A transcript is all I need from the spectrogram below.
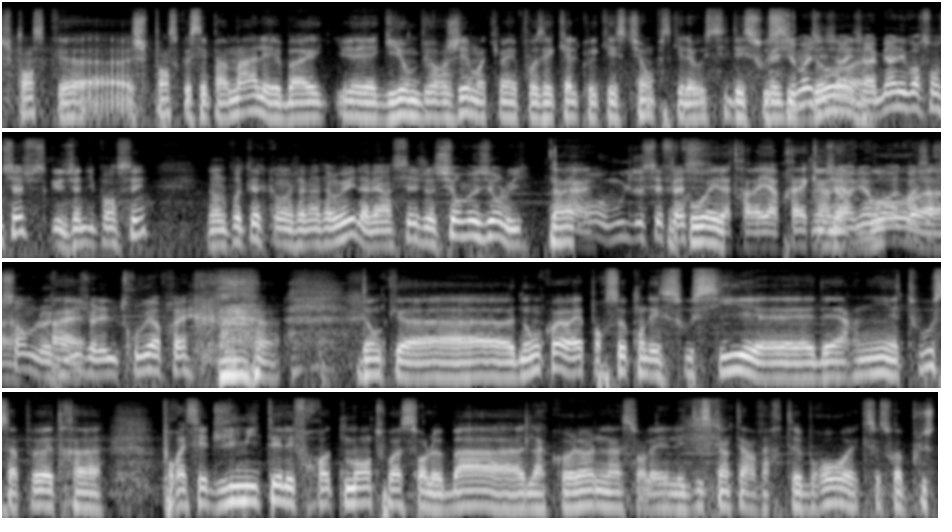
je pense que je pense que c'est pas mal. Et bah, il y a Guillaume Burger, moi, qui m'avait posé quelques questions parce qu'il a aussi des soucis moi, d'eau. J'aimerais bien aller voir son siège parce que je viens d'y penser. Dans le podcast quand j'avais interviewé, il avait un siège sur mesure lui, ouais. au moule de ses fesses. Oui, il a travaillé après J'aimerais bien voir à quoi ça euh, ressemble. Je, vais aller le trouver après. donc euh, donc ouais, ouais, pour ceux qui ont des soucis, et des hernies et tout, ça peut être euh, pour essayer de limiter les frottements, toi, sur le bas de la colonne, là, sur les, les disques intervertébraux, et que ce soit plus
